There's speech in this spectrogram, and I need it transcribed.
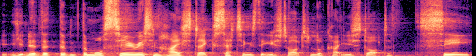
you know the, the, the more serious and high stakes settings that you start to look at, you start to see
